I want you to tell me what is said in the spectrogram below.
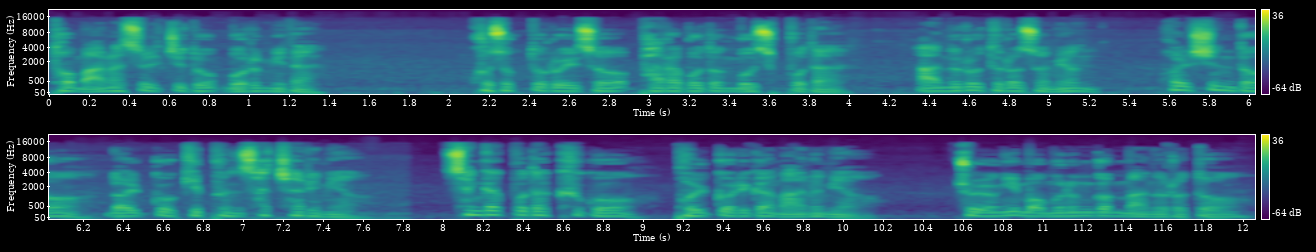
더 많았을지도 모릅니다. 고속도로에서 바라보던 모습보다 안으로 들어서면 훨씬 더 넓고 깊은 사찰이며 생각보다 크고 볼거리가 많으며 조용히 머무는 것만으로도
